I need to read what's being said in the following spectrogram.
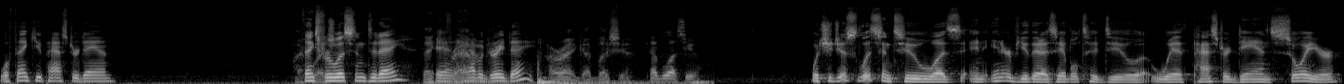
well thank you pastor dan My thanks for listening today Thank you and for have a me. great day All right. God bless you. God bless you. What you just listened to was an interview that I was able to do with Pastor Dan Sawyer.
